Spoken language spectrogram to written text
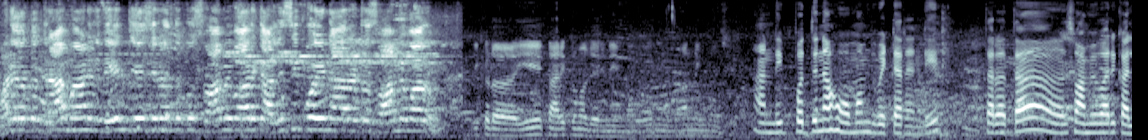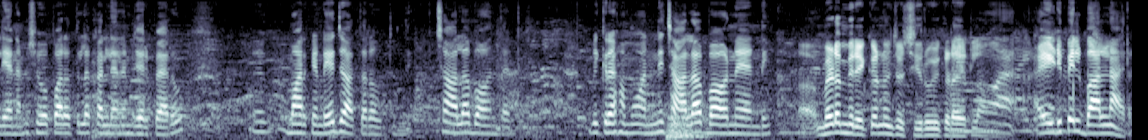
మన యొక్క గ్రామానికి చేసినందుకు స్వామివారికి అలసిపోయినారట స్వామివారు. ఇక్కడ ఏ కార్యక్రమాలు జరిగినాయి మార్నింగ్ నుంచి? అండి పొద్దున హోమం పెట్టారండి. తర్వాత స్వామివారి కళ్యాణం శివపార్వతుల కళ్యాణం జరిపారు. మార్కండేయ జాతర అవుతుంది. చాలా బాగుందండి. విగ్రహము అన్నీ చాలా బాగున్నాయండి. మేడం మీరు ఎక్కడి నుంచి వచ్చారు? ఇక్కడ ఎట్లా? ఐడిపల్లి బాలనార్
